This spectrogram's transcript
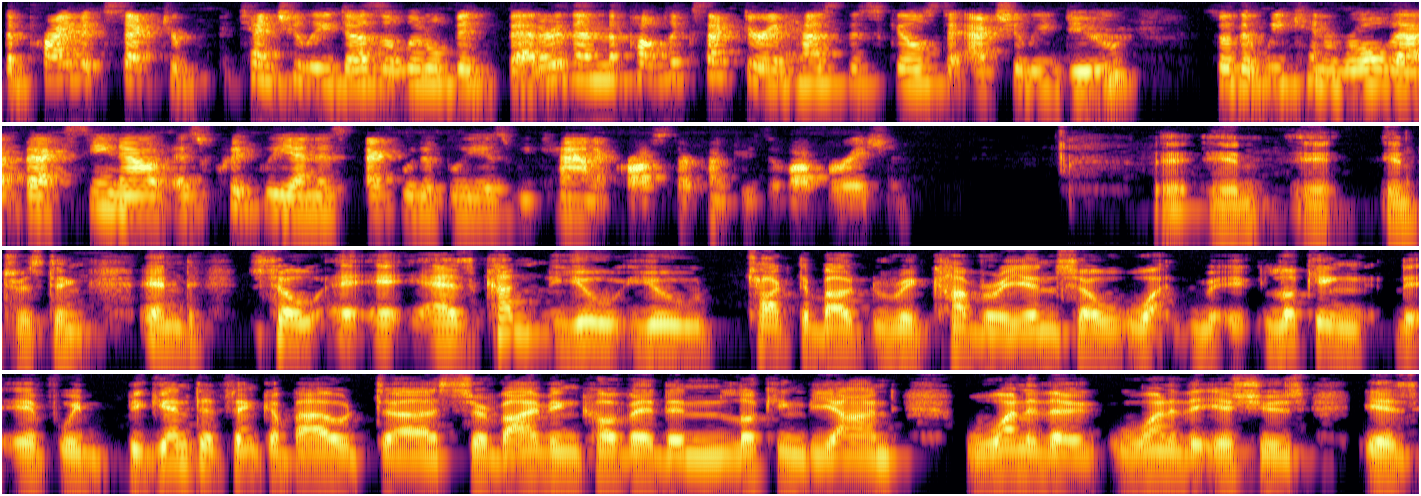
the private sector potentially does a little bit better than the public sector and has the skills to actually do so that we can roll that vaccine out as quickly and as equitably as we can across our countries of operation. And, interesting. And so, as you you talked about recovery, and so what looking if we begin to think about uh, surviving COVID and looking beyond, one of the one of the issues is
